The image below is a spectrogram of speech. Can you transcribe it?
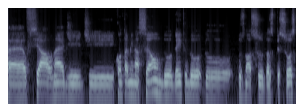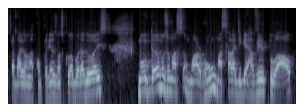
é, oficial né, de, de contaminação do, dentro do, do, dos nossos, das pessoas que trabalham na companhia, dos nossos colaboradores. Montamos uma, uma room, uma sala de guerra virtual,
